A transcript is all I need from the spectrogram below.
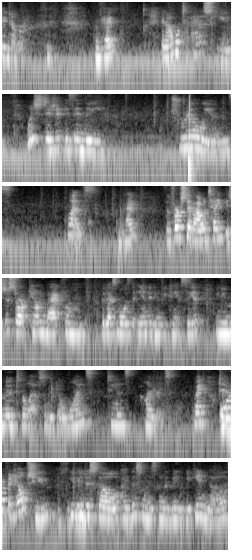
big number. okay? And I want to ask you which digit is in the trillions place. Okay? The first step I would take is just start counting back from the decimal is the end, even if you can't see it, and you move to the left. So we go ones, tens, hundreds. Okay? Two. Or if it helps you, you two. can just go, okay, this one is going to be the beginning of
